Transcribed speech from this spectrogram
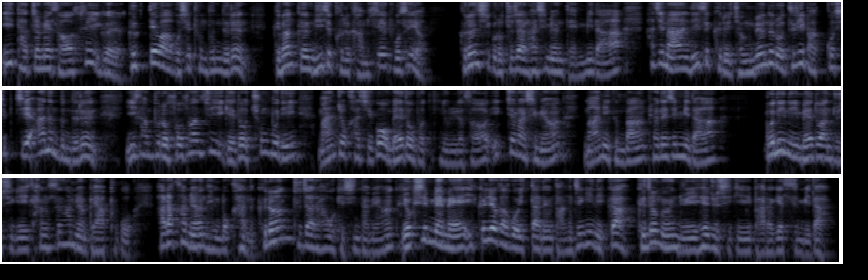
이 타점에서 수익을 극대화하고 싶은 분들은 그만큼 리스크를 감수해 보세요. 그런 식으로 투자를 하시면 됩니다. 하지만 리스크를 정면으로 들이받고 싶지 않은 분들은 2, 3% 소소한 수익에도 충분히 만족하시고 매도 버튼 눌러서 익절하시면 마음이 금방 편해집니다. 본인이 매도한 주식이 상승하면 배 아프고 하락하면 행복한 그런 투자를 하고 계신다면 욕심매매에 이끌려가고 있다는 방증이니까 그 점은 유의해 주시기 바라겠습니다.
